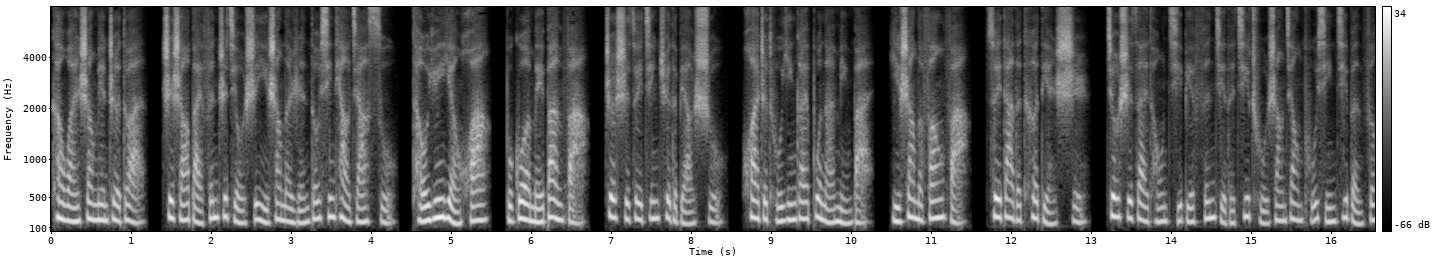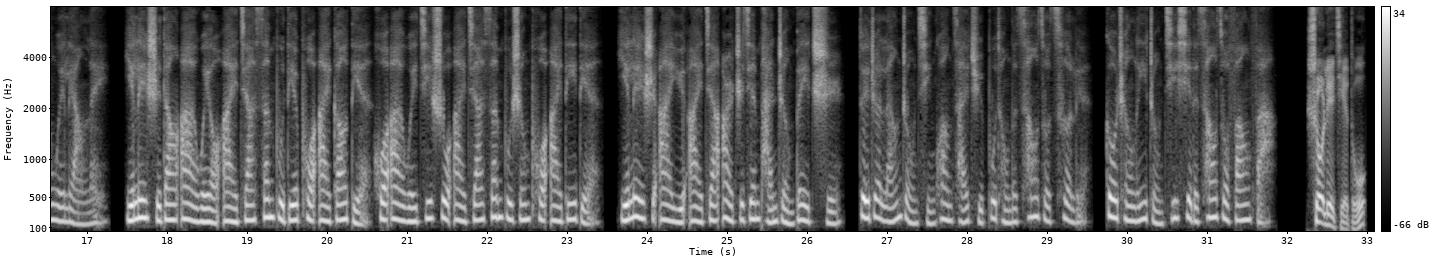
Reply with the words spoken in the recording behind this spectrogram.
看完上面这段，至少百分之九十以上的人都心跳加速、头晕眼花。不过没办法，这是最精确的表述，画着图应该不难明白。以上的方法最大的特点是。就是在同级别分解的基础上，将图形基本分为两类：一类是当 i 为偶 i 加三不跌破 i 高点，或 i 为奇数 i 加三不升破 i 低点；一类是 i 与 i 加二之间盘整背驰。对这两种情况采取不同的操作策略，构成了一种机械的操作方法。狩猎解读，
